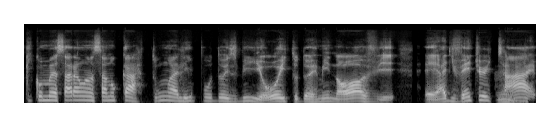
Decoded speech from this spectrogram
que começaram a lançar no Cartoon ali por 2008, 2009. É, Adventure Time,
